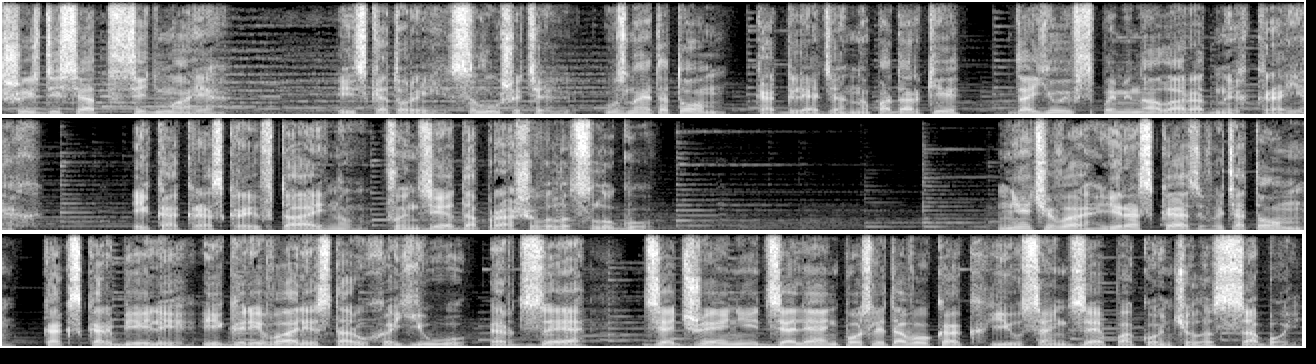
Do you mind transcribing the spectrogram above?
67, из которой слушатель узнает о том, как, глядя на подарки, Даюй вспоминала о родных краях. И как, раскрыв тайну, Фэнзе допрашивала слугу. Нечего и рассказывать о том, как скорбели и горевали старуха Ю, Эрдзе, Дзяджень и Дзялянь после того, как Ю Саньдзе покончила с собой.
